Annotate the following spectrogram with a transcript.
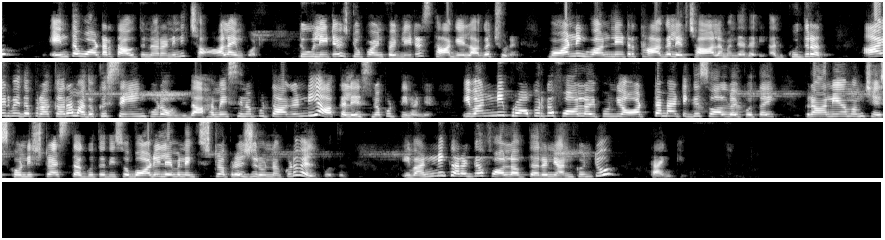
ఎంత వాటర్ తాగుతున్నారు అనేది చాలా important. Two litres two point five litres తాగేలాగా చూడండి. మార్నింగ్ వన్ లీటర్ తాగలేరు చాలా మంది అది అది కుదరదు. ఆయుర్వేద ప్రకారం అదొక సేయింగ్ కూడా ఉంది. దాహం వేసినప్పుడు తాగండి ఆకలి వేసినప్పుడు తినండి. ఇవన్నీ ప్రాపర్గా ఫాలో అయిపోండి ఆటోమేటిక్గా సాల్వ్ అయిపోతాయి. ప్రాణాయామం చేసుకోండి స్ట్రెస్ తగ్గుతుంది సో బాడీలో ఏమైనా ఎక్స్ట్రా ప్రెషర్ ఉన్నా కూడా వెళ్ళిపోతుంది. ఇవన్నీ కరెక్ట్గా ఫాలో అవుతారని అనుకుంటూ థ్యాంక్ యూ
